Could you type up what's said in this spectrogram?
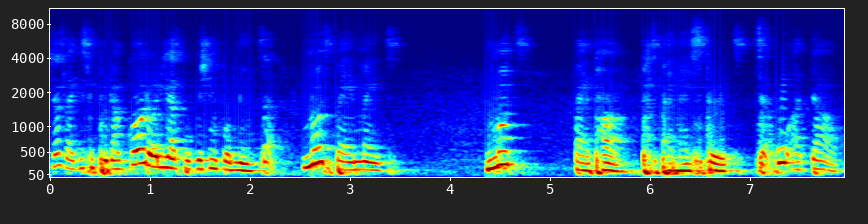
just like these people, that God already has provision for me, sir, not by might, not by power, my spirit. Say, Who art thou,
